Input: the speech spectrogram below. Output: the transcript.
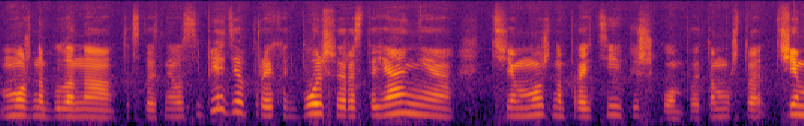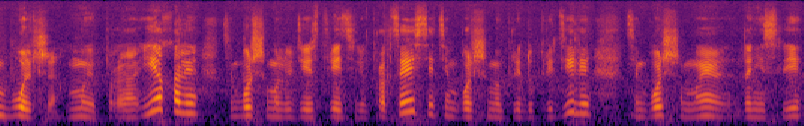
можно было на, так сказать, на велосипеде проехать большее расстояние, чем можно пройти пешком. Потому что чем больше мы проехали, тем больше мы людей встретили в процессе, тем больше мы предупредили, тем больше мы донесли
